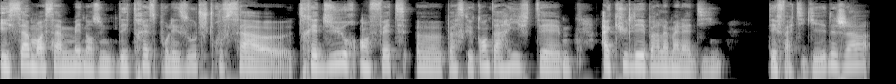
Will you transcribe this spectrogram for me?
Et ça, moi, ça me met dans une détresse pour les autres. Je trouve ça euh, très dur, en fait, euh, parce que quand t'arrives, t'es acculé par la maladie. T'es fatigué déjà,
